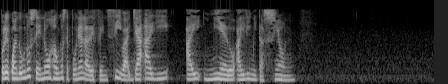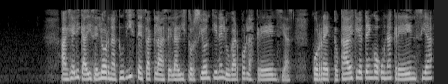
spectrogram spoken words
Porque cuando uno se enoja, uno se pone a la defensiva, ya allí hay miedo, hay limitación. Angélica dice, Lorna, tú diste esa clase, la distorsión tiene lugar por las creencias. Correcto, cada vez que yo tengo una creencia,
